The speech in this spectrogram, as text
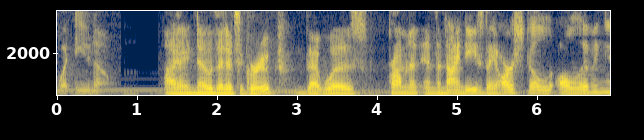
What do you know? I know that it's a group that was prominent in the 90s. They are still all living.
